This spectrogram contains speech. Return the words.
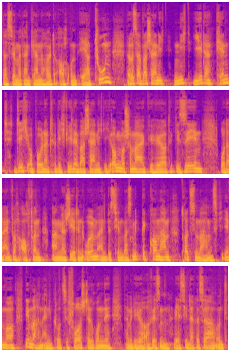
das werden wir dann gerne heute auch und eher tun. Larissa, wahrscheinlich nicht jeder kennt dich, obwohl natürlich viele wahrscheinlich dich irgendwo schon mal gehört, gesehen oder einfach auch von engagiert in Ulm ein bisschen was mitbekommen haben. Trotzdem machen wir es wie immer. Wir machen eine kurze Vorstellung Runde, damit die Hörer auch wissen, wer ist die Larissa und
